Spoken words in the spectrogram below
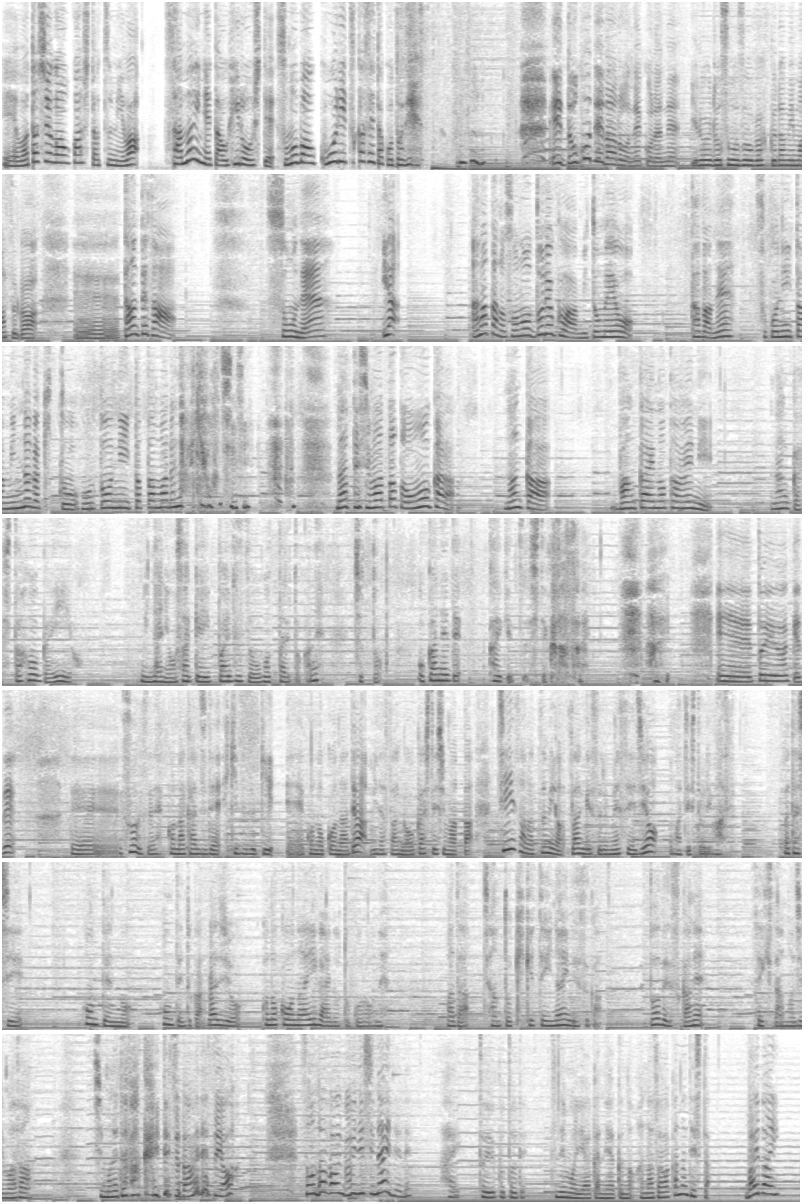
えー、私が犯した罪は、寒いネタを披露して、その場を凍りつかせたことです。え、どこでだろうね、これね。いろいろ想像が膨らみますが、えー、タンテさん。そうね。いや、あなたのその努力は認めよう。ただね、そこにいたみんながきっと本当にいたたまれない気持ちに なってしまったと思うから、なんか、挽回のために、なんかした方がいいよ。みんなにお酒一杯ずつおごったりとかね、ちょっとお金で解決してください。はい。えー、というわけで、えー、そうですね。こんな感じで引き続き、えーこのコーナーでは皆さんが犯してしまった小さな罪を懺悔するメッセージをお待ちしております。私、本編の、本編とかラジオ、このコーナー以外のところをね、まだちゃんと聞けていないんですが、どうですかね？関さん、野島さん。下ネタばっか言ってちゃダメですよそんな番組にしないでね。はい。ということで、常森茜役の花澤香菜でした。バイバイ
